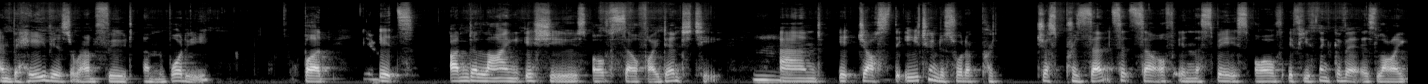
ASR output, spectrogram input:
and behaviors around food and the body. But yeah. it's underlying issues of self identity. Mm. And it just, the eating disorder pre- just presents itself in the space of, if you think of it as like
